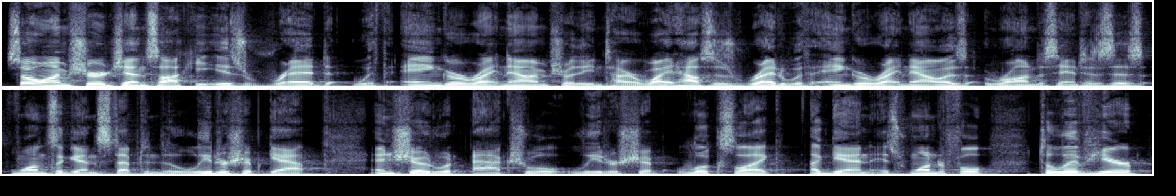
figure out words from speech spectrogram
So I'm sure Jen Psaki is red with anger right now. I'm sure the entire White House is red with anger right now as Ron DeSantis has once again stepped into the leadership gap and showed what actual leadership looks like. Again, it's wonderful to live here.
